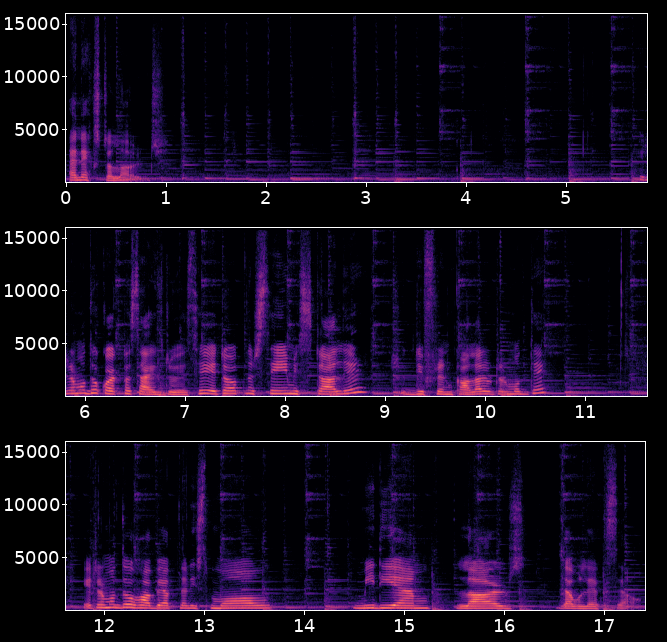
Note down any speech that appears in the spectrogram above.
and extra large এটার মধ্যে কয়েকটা সাইজ রয়েছে। এটা আপনার সেম স্টাইলের ডিফারেন্ট কালার ওটার মধ্যে। এটার মধ্যেও হবে আপনার small medium large double XL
